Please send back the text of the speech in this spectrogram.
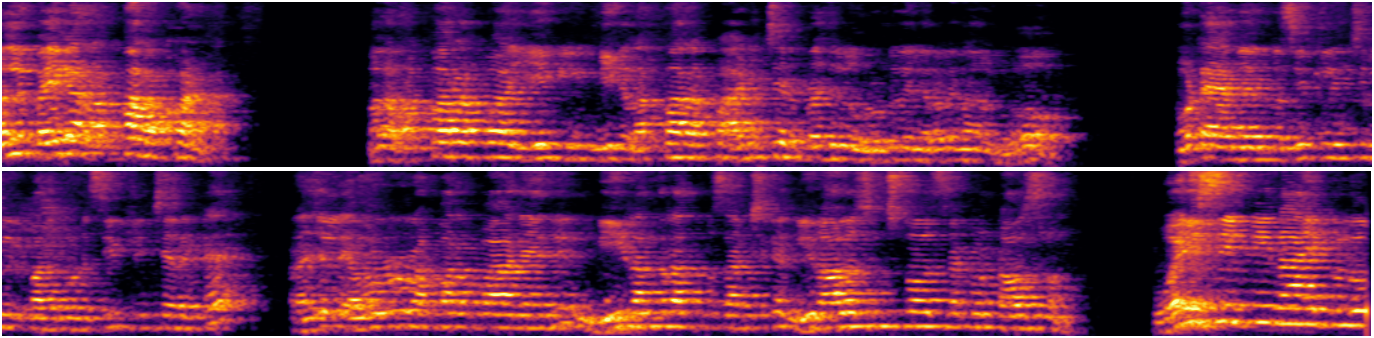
మళ్ళీ పైగా రప్ప రప్ప అంట. మళ్ళీ రప్ప రప్ప ఏమి మీకు రప్ప రప్ప ఆడిచ్చారు ప్రజలు రెండు వేల ఇరవై నాలుగులో. నూట యాభై ఒక్క సీట్ల నుంచి మీకు పదకొండు సీట్లు ఇచ్చారంటే ప్రజలు ఎవరు రప్ప రప్ప అనేది మీరు అంతరాత్మ సాక్షిగా మీరు ఆలోచించుకోవాల్సినటువంటి అవసరం. వైసీపీ నాయకులు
